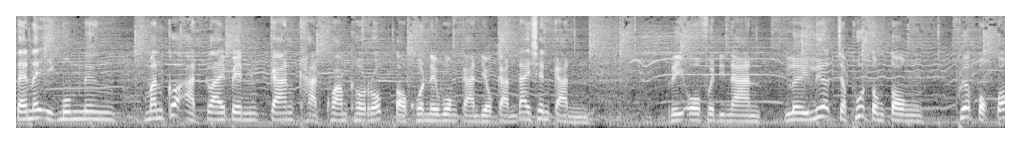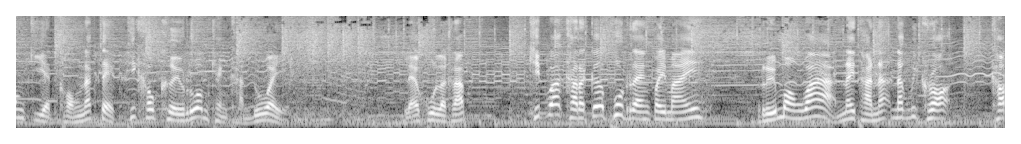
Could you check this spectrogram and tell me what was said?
แต่ในอีกมุมหนึ่งมันก็อาจกลายเป็นการขาดความเคารพต่อคนในวงการเดียวกันได้เช่นกัน รีโอเฟอร์ดินานเลยเลือกจะพูดตรงๆ เพื่อปกป้องเกียรติของนักเตะที่เขาเคยร่วมแข่งขันด้วย แล้วคุณล่ะครับ คิดว่าคาราเกอร์พูดแรงไปไหม หรือมองว่าในฐานะนักวิเคราะห์ เขา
